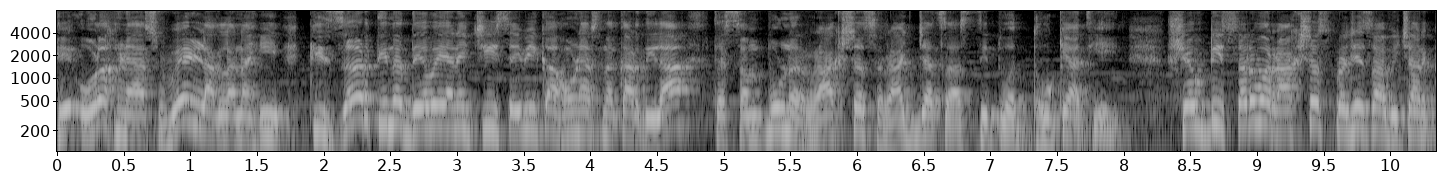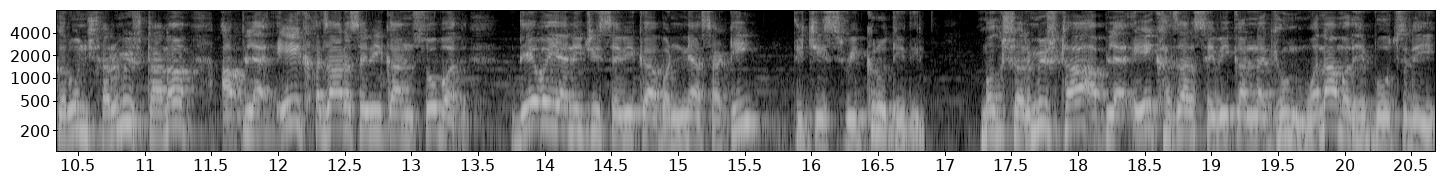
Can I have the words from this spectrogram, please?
हे ओळखण्यास वेळ लागला नाही की जर तिनं देवयानीची सेविका होण्यास नकार दिला तर संपूर्ण राक्षस राज्याचं अस्तित्व धोक्यात येईल. शेवटी सर्व राक्षस प्रजेचा विचार करून शर्मिष्ठानं आपल्या एक हजार सेविकांसोबत देवयानीची सेविका बनण्यासाठी तिची स्वीकृती दिली. मग शर्मिष्ठा आपल्या एक हजार सेविकांना घेऊन वनामध्ये पोचली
